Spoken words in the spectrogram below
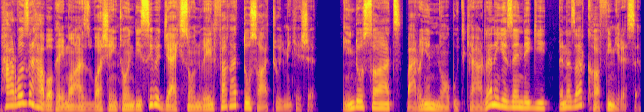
پرواز هواپیما از واشنگتن دی سی به جکسون ویل فقط دو ساعت طول می‌کشه. این دو ساعت برای نابود کردن یه زندگی به نظر کافی می‌رسه.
